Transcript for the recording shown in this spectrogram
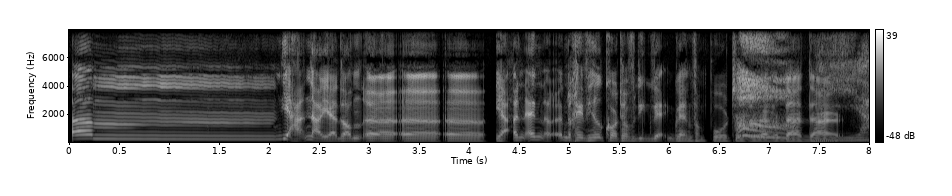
Ehm, ja, nou ja, dan. eh, eh, eh, ja, en, en, nog even heel kort over die Gwen- van Poorten. daar, daar, daar- ja,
